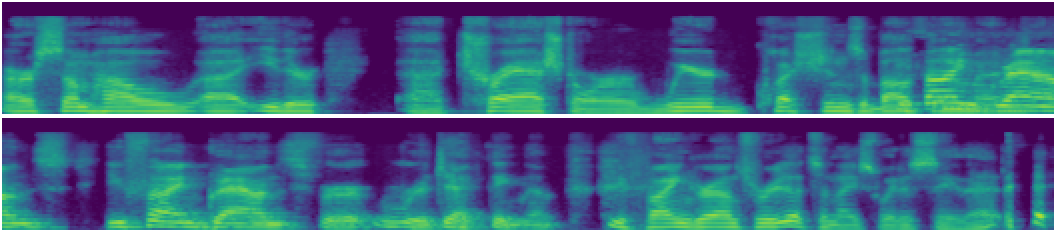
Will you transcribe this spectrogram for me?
are somehow uh, either uh, trashed or weird questions about you find them. grounds you find grounds for rejecting them. You find grounds for that's a nice way to say that.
